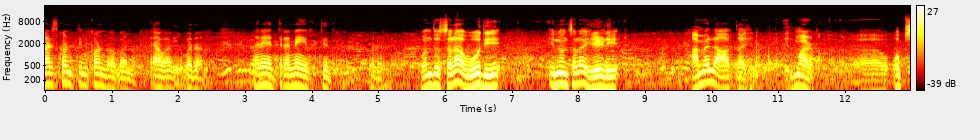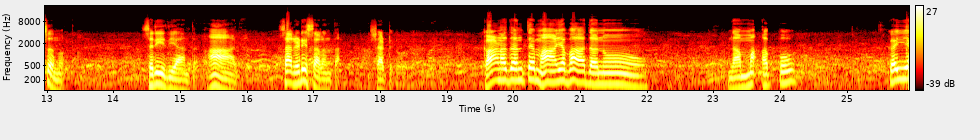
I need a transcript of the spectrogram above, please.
ಮಾಡಿಸ್ಕೊಂಡು ತಿನ್ಕೊಂಡು ಹೋಗೋನು, ಯಾವಾಗಲೂ ಬರೋನು. ಮನೆ ಹತ್ರನೇ ಇರ್ತಿದ್ವಿ ಒಂದು ಸಲ ಓದಿ, ಇನ್ನೊಂದು ಸಲ ಹೇಳಿ, ಆಮೇಲೆ ಆತ ಇದು ಮಾಡಿ ಒಪ್ಸನು. ಸರಿ ಇದೆಯಾ ಅಂತ. ಹಾಂ ಸರ್ ರೆಡಿ ಸರ್ ಅಂತ ಶಾರ್ಟ್ಗೆ ಕಾಣದಂತೆ ಮಾಯವಾದನು. ನಮ್ಮ ಅಪ್ಪು ಕೈಯ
